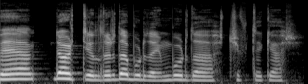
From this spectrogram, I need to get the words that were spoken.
Ve 4 yıldır da buradayım. Burada çift teker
